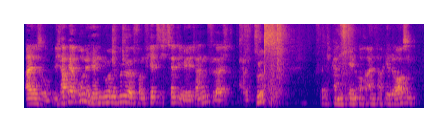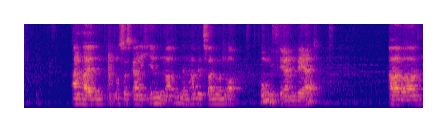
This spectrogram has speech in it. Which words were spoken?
Also, ich habe ja ohnehin nur eine Höhe von 40 cm. Vielleicht kann, vielleicht kann ich den auch einfach hier draußen anhalten und muss das gar nicht innen machen, dann haben wir zwar nur einen ungefähren Wert, aber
